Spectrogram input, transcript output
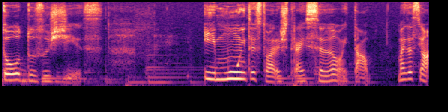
todos os dias. E muita história de traição e tal. Mas assim, ó,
